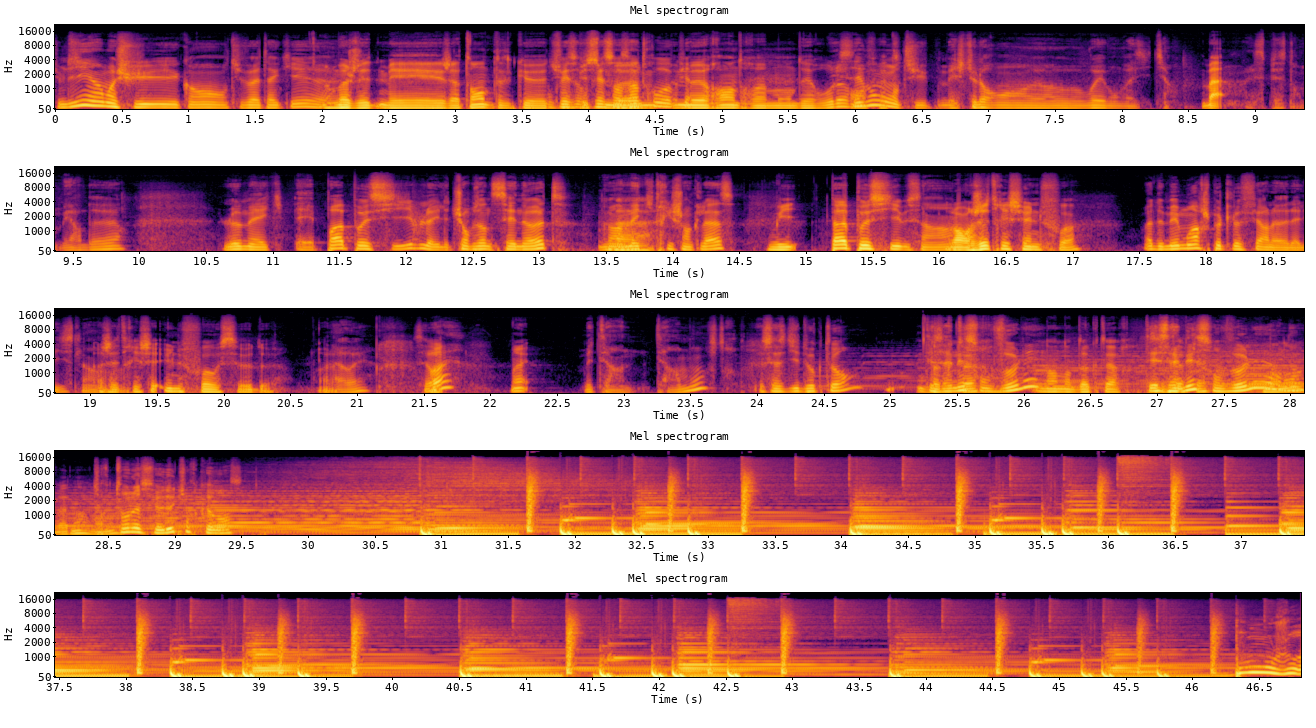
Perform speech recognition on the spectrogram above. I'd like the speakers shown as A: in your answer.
A: Tu me dis, hein, moi je suis quand tu veux attaquer. euh,
B: Moi, mais j'attends peut-être que
A: On
B: tu
A: fait-
B: puisses
A: fait sans
B: me,
A: intro,
B: me rendre mon dérouleur.
A: c'est bon,
B: fait.
A: tu... mais je te le rends. euh, Ouais, bon, vas-y, tiens. Bah, espèce d'emmerdeur. Le mec est pas possible, il a toujours besoin de ses notes. Quand un
B: Bah.
A: mec qui triche en classe,
B: Oui.
A: pas possible ça. hein.
B: Alors, j'ai triché une fois.
A: Ouais, de mémoire, je peux te le faire la, la liste là. hein.
B: J'ai triché une fois au CE2. Voilà.
A: Ah ouais C'est
B: Ouais.
A: vrai?
B: Ouais.
A: Mais t'es un, t'es un monstre. Ça se dit doctorant? Tes
B: Docteur.
A: années sont volées.
B: Non, non, docteur.
A: Tes années
B: docteur.
A: sont volées.
B: Non, non, bah non,
A: tu
B: non.
A: retournes au CE2, tu recommences.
